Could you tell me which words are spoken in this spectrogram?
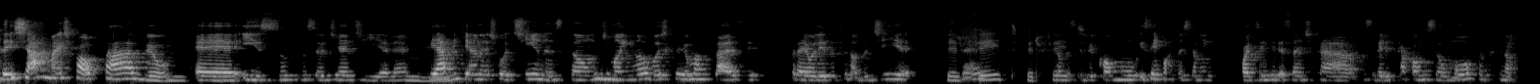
deixar mais palpável uhum. é, isso no seu dia a dia, né? Uhum. Criar pequenas rotinas. Então, de manhã eu vou escrever uma frase para eu ler no final do dia. Perfeito, né? perfeito. Pra você ver como isso é importante também. Pode ser interessante para você verificar como seu humor foi, final,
